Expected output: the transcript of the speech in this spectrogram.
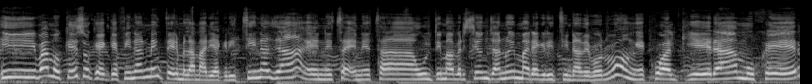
y vamos, que eso, que, que finalmente la María Cristina ya, en esta, en esta última versión, ya no es María Cristina de Borbón, es cualquiera mujer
